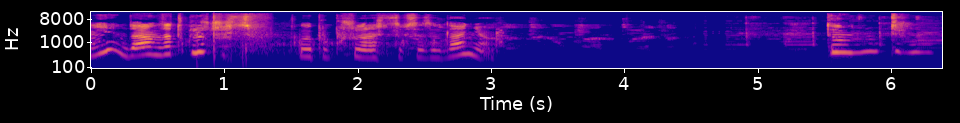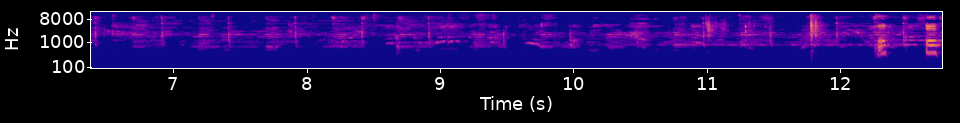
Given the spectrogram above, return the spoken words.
І да, назад включусь, коли пропущу раз це все завдання. Тум-тум. Оп, оп.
